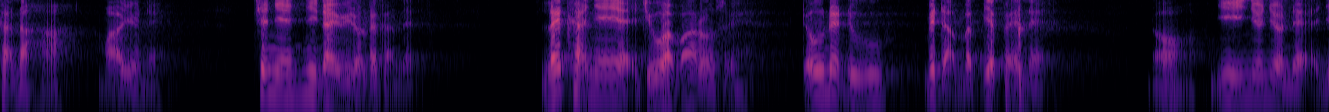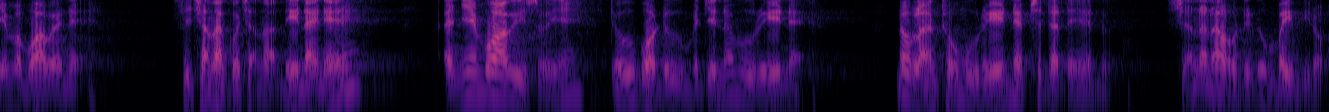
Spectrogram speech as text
ခံတာဟာမှားယွင်းတယ်ချင်းချင်းညှိနှိုင်းပြီးတော့လက်ခံတဲ့လက်ခံခြင်းရဲ့အကျိုးကဘာလို့ဆိုရင်တုံးနဲ့တူမေတ္တာမပြတ်ဖဲနဲ့နော်ညီညွတ်ညွတ်နဲ့အငြင်းမပွားပဲနဲ့စိတ်ချမ်းသာကိုယ်ချမ်းသာနေနိုင်တယ်အငြင်းပွားပြီဆိုရင်တူဘောတူမကျေနပ်မှုတွေနဲ့နှုတ်လန်းထုံးမှုတွေနဲ့ဖြစ်တတ်တယ်လို့ရှင်နနာကိုဒီလိုမိတ်ပြီးတော့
